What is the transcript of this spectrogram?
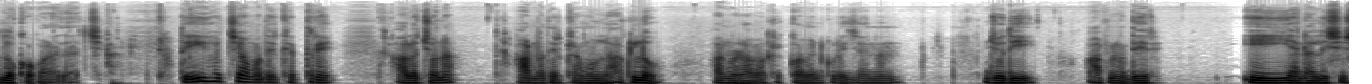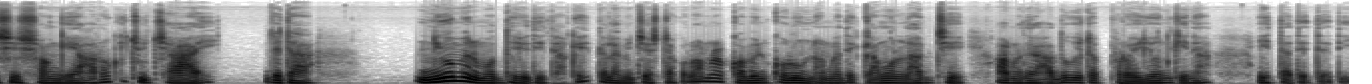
লক্ষ্য করা যাচ্ছে। তো এই হচ্ছে আমাদের ক্ষেত্রে আলোচনা। আপনাদের কেমন লাগল আপনারা আমাকে কমেন্ট করে জানান। যদি আপনাদের এই অ্যানালিসিসের সঙ্গে আরও কিছু চাই যেটা নিয়মের মধ্যে যদি থাকে, তাহলে আমি চেষ্টা করব। আপনারা কমেন্ট করুন, আপনাদের কেমন লাগছে, আপনাদের আদৌ এটা প্রয়োজন কি না ইত্যাদি ইত্যাদি।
